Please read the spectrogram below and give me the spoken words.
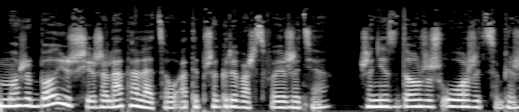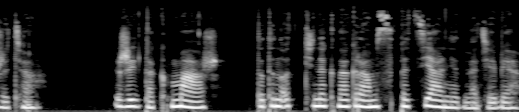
Może boisz się, że lata lecą, a ty przegrywasz swoje życie, że nie zdążysz ułożyć sobie życia. Jeżeli tak masz, to ten odcinek nagram specjalnie dla ciebie.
